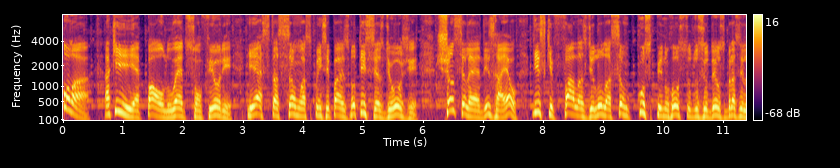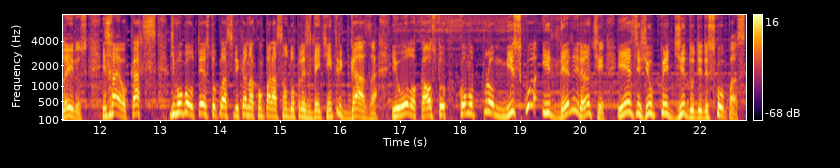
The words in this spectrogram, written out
Olá, aqui é Paulo Edson Fiore e estas são as principais notícias de hoje. Chanceler de Israel diz que falas de Lula são cuspe no rosto dos judeus brasileiros. Israel Katz divulgou o texto classificando a comparação do presidente entre Gaza e o Holocausto como promíscua e delirante e exigiu pedido de desculpas.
